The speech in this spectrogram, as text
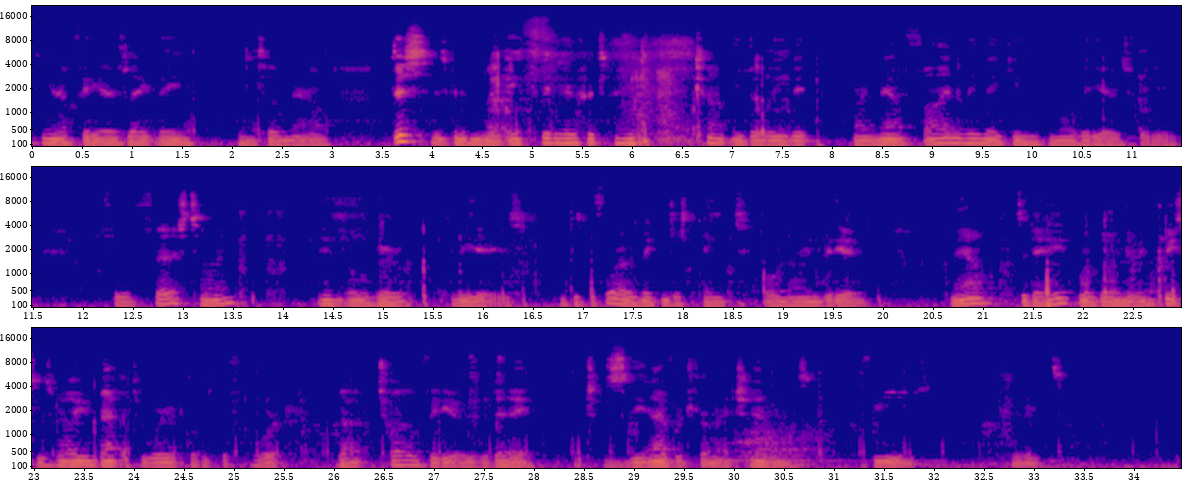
Making enough videos lately, until now. This is going to be my 8th video for today, can't you believe it? I'm now finally making more videos for you, for the first time in over 3 days, because before I was making just 8 or 9 videos. Now, today, we're going to increase this value back to where it was before, about 12 videos a day the average for my channel's views.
